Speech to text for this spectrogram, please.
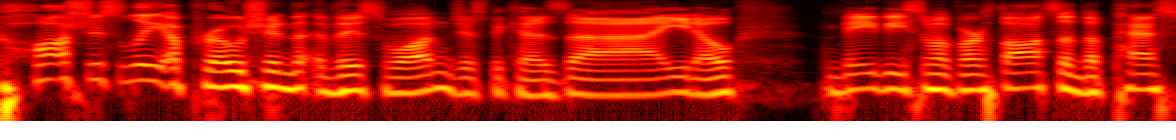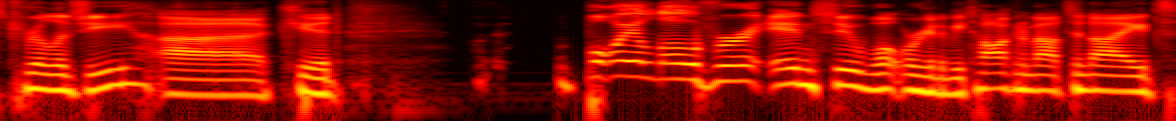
cautiously approaching this one just because, uh, you know, maybe some of our thoughts on the past trilogy uh, could boil over into what we're going to be talking about tonight.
